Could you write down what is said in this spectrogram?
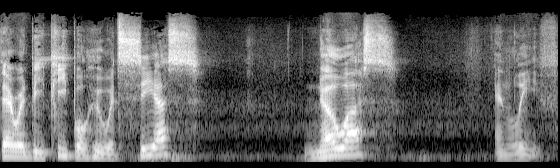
there would be people who would see us know us, and leave.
